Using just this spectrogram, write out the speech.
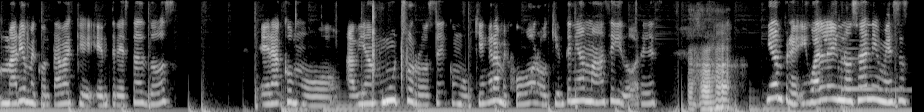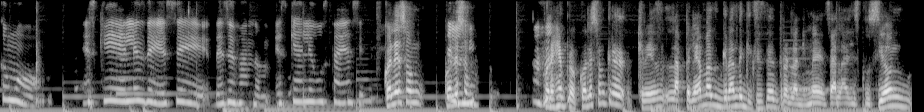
Mario me contaba que entre estas dos era como, había mucho roce, como quién era mejor o quién tenía más seguidores. Siempre, igual en los animes es como, es que él es de ese, de ese fandom, es que a él le gusta ese. ¿Cuáles son, cuáles son, por ejemplo, ¿cuáles son, crees, la pelea más grande que existe dentro del anime? O sea, la discusión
